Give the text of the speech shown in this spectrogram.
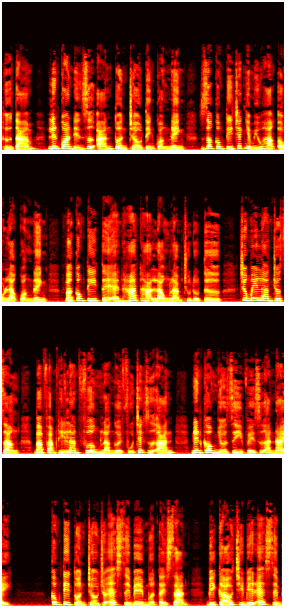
Thứ 8, liên quan đến dự án Tuần Châu tỉnh Quảng Ninh do công ty trách nhiệm hữu hạn Âu Lạc Quảng Ninh và công ty TNH Hạ Long làm chủ đầu tư, Trương Mỹ Lan cho rằng bà Phạm Thị Lan Phương là người phụ trách dự án nên không nhớ gì về dự án này. Công ty Tuần Châu cho SCB mượn tài sản, bị cáo chỉ biết SCB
